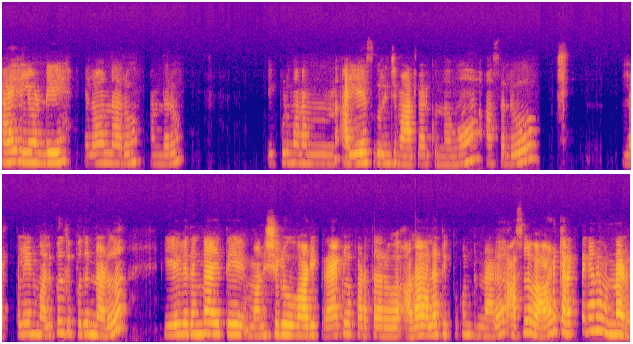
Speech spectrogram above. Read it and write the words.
హాయ్ హలో అండి. ఎలా ఉన్నారు అందరూ? ఇప్పుడు మనం ఐఏఎస్ గురించి మాట్లాడుకుందాము. అసలు లెక్కలేని మలుపులు తిప్పుతున్నాడు. ఏ విధంగా అయితే మనుషులు వాడి ట్రాక్లో పడతారో అలా అలా తిప్పుకుంటున్నాడు. అసలు వాడు కరెక్ట్గానే ఉన్నాడు.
